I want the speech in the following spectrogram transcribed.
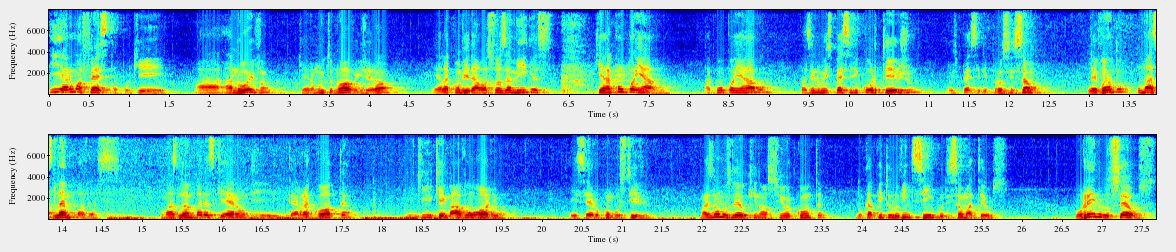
E era uma festa, porque a, a noiva que era muito nova em geral, ela convidava suas amigas que a acompanhavam. Acompanhavam fazendo uma espécie de cortejo, uma espécie de procissão, levando umas lâmpadas. Umas lâmpadas que eram de terracota e que queimavam óleo. Esse era o combustível. Mas vamos ler o que Nosso Senhor conta no capítulo 25 de São Mateus. O reino dos céus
